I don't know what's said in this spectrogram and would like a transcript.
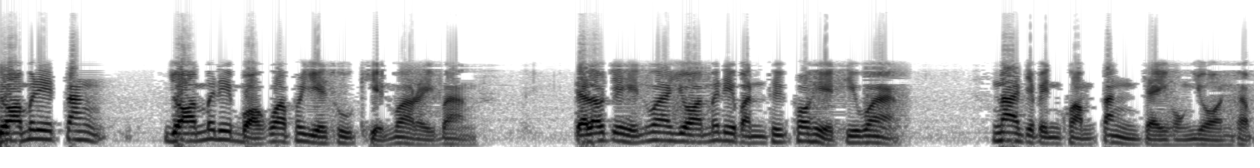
ยอนไม่ได้ตั้งยอนไม่ได้บอกว่าพระเยซูเขียนว่าอะไรบ้าง แต่เราจะเห็นว่ายอนไม่ได้บันทึกเพราะเหตุที่ว่าน่าจะเป็นความตั้งใจของยอนครับ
